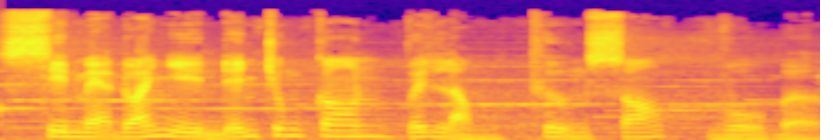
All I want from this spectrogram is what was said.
Xin mẹ đoái nhìn đến chúng con với lòng thương xót vô bờ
